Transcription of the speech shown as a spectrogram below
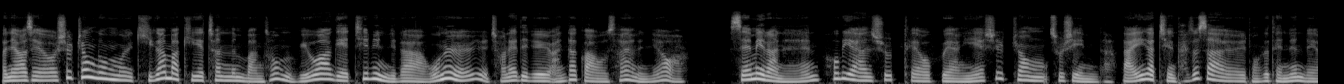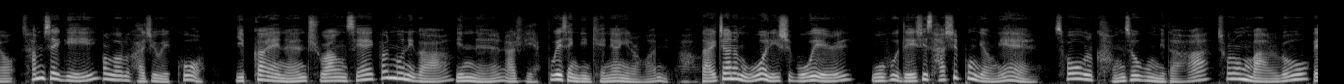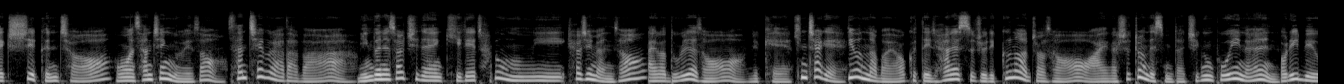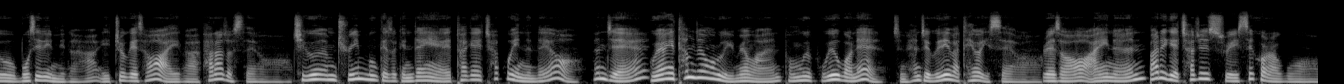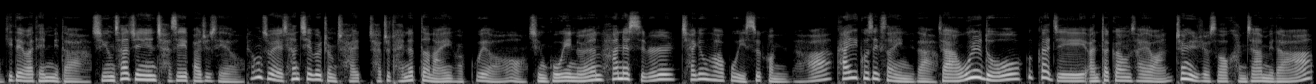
안녕하세요. 실종동물 기가 막히게 찾는 방송 묘하게 TV입니다. 오늘 전해드릴 안타까운 사연은요. 쌤이라는 포비안 슈테어 고양이의 실종 소식입니다. 나이가 지금 5살 정도 됐는데요. 3세기 컬러를 가지고 있고 입가에는 주황색 혈무늬가 있는 아주 예쁘게 생긴 개냥이라고 합니다. 날짜는 5월 25일 오후 4시 40분경에 서울 강서구입니다. 초록마을로 맥시 근처 공원 산책로에서 산책을 하다가 인근에 설치된 기계 작동음이 켜지면서 아이가 놀래서 이렇게 힘차게 뛰었나 봐요. 그때 이제 하네스 줄이 끊어져서 아이가 실종됐습니다. 지금 보이는 머리비우 모습입니다. 이쪽에서 아이가 사라졌어요. 지금 주인분께서 굉장히 애타게 찾고 있는데요. 현재 고양이 탐정으로 유명한 동물 보육원에 지금 현재 의뢰가 되어 있어요. 그래서 아이는 빠르게 찾을 수 있을 거라고 기대가 됩니다. 지금 사진 자세히 봐주세요. 평소에 산책을 좀 자, 자주 다녔던 아이 같고요. 지금 고인은 하네스를 착용하고 있을 겁니다. 카이코 색상입니다. 자, 오늘도 끝까지 안타까운 사연 시청해주셔서 감사합니다.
